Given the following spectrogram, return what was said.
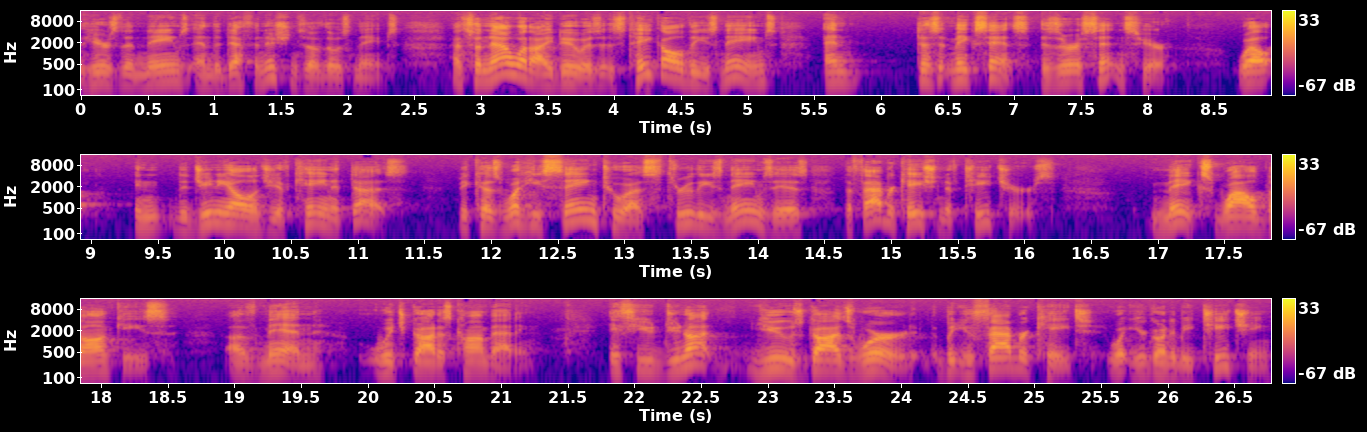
here's the names and the definitions of those names. And so now what I do is, is take all these names and does it make sense? Is there a sentence here? Well, in the genealogy of Cain, it does. Because what he's saying to us through these names is the fabrication of teachers makes wild donkeys of men which God is combating. If you do not use God's word, but you fabricate what you're going to be teaching,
